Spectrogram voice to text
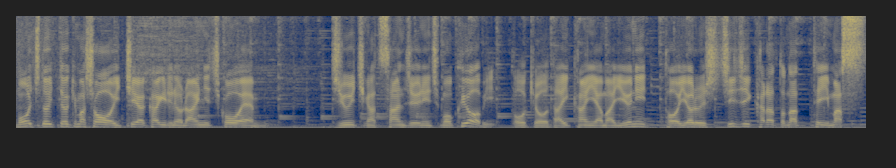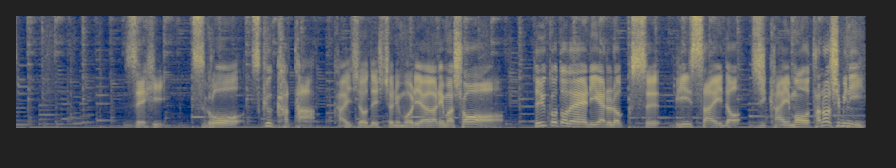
もう一度言っておきましょう。一夜限りの来日公演。11月30日木曜日東京代官山ユニット夜7時からとなっています。ぜひ都合つく方会場で一緒に盛り上がりましょう。ということでリアルロックス B サイド次回もお楽しみに。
